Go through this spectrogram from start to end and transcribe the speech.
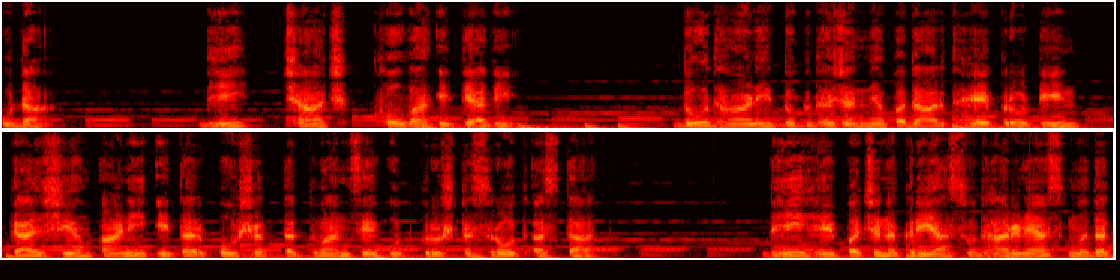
उदा. धी छाछ खोवा इत्यादी. दूध आणि दुग्धजन्य पदार्थ हे प्रोटीन कॅल्शियम आणि इतर पोषक तत्वांचे उत्कृष्ट स्रोत असतात. धी हे पचनक्रिया सुधारण्यास मदत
